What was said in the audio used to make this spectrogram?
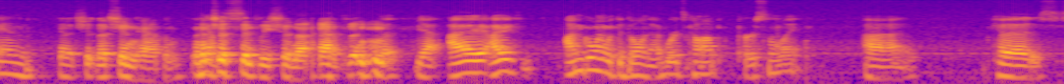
And that should that shouldn't happen. That yeah. just simply should not happen. But, yeah, I I I'm going with the Dylan Edwards comp personally, uh, because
